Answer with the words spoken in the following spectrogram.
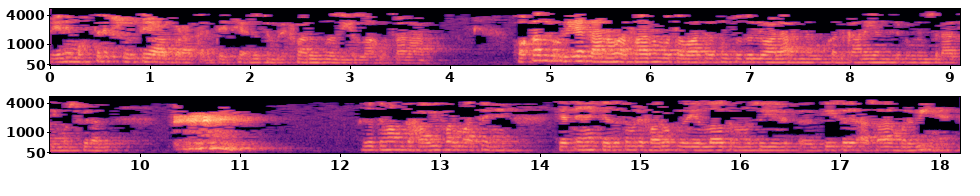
یعنی مختلف صورتیں آپ پڑھا کرتے تھے حضرت عمر فاروق رضی اللہ تعالیٰ فقط رویت عنہ اثار متواتر تدل على انه قد كان ينطق من صلاه مسفرا۔ حضرت امام طحاوی فرماتے ہیں، کہتے ہیں کہ حضرت عمر فاروق رضی اللہ عنہ سے یہ کئی سارے آثار مروی ہیں۔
